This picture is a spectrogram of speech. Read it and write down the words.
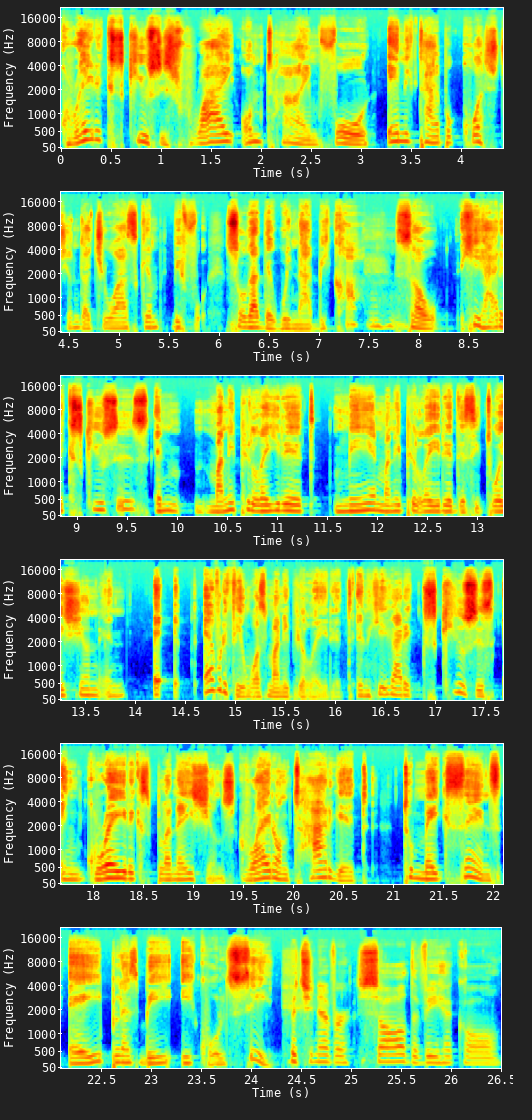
great excuses right on time for any type of question that you ask him before so that they will not be caught. Mm-hmm. So he had excuses and manipulated me and manipulated the situation and everything was manipulated and he got excuses and great explanations right on target to make sense. A plus b equals c. But you never saw the vehicle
